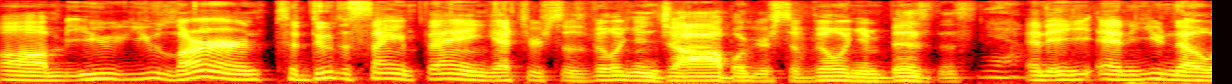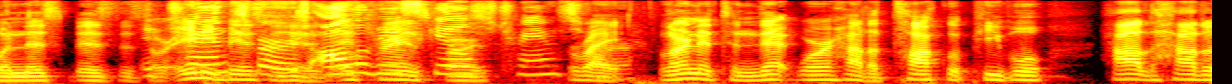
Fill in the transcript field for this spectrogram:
um, you you learn to do the same thing at your civilian job or your civilian business. Yeah. And and you know in this business It or any business, All of these skills transfer. Right. Learning to network, how to talk with people, how how to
